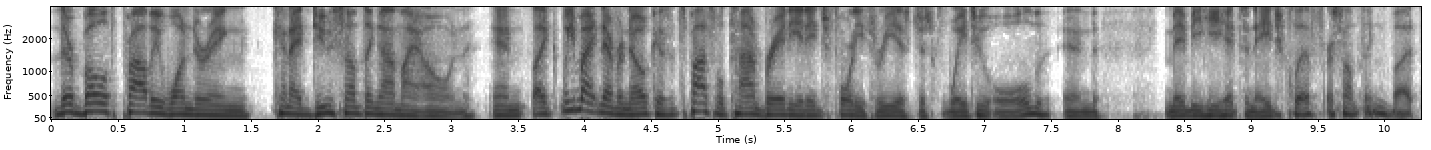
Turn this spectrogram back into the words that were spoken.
they're both probably wondering, can I do something on my own? And like, we might never know because it's possible Tom Brady at age 43 is just way too old and maybe he hits an age cliff or something. But,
